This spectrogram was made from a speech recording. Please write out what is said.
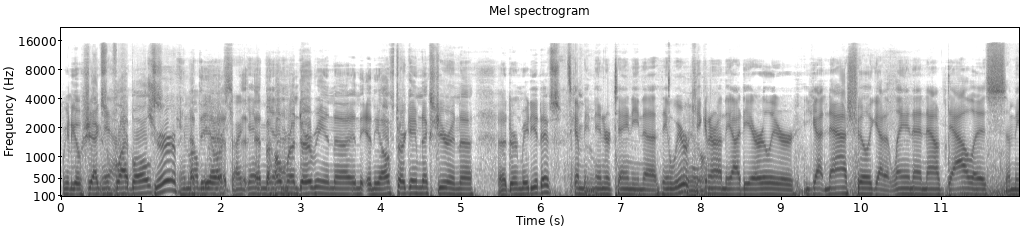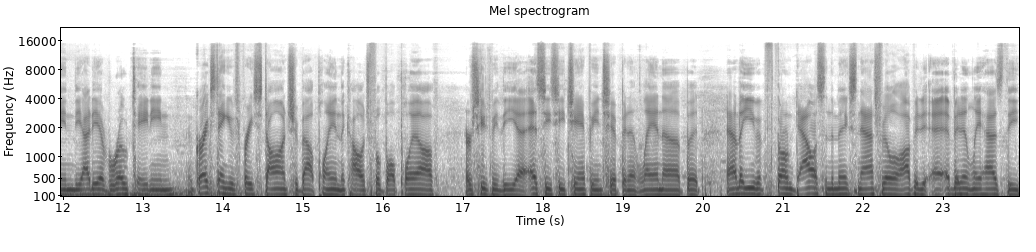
We're gonna go shag some fly balls. Sure, at the, uh, at, game, at the yeah. home run derby and uh, in the, in the All Star game next year in uh, uh, during media days. It's gonna be an entertaining thing. We were kicking around the idea earlier. You got Nashville, you got Atlanta, now Dallas. I mean, the idea of rotating. Greg Sankey was pretty staunch about playing the college football playoff or excuse me, the uh, SEC championship in Atlanta. But now that you've thrown Dallas in the mix, Nashville evidently has the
